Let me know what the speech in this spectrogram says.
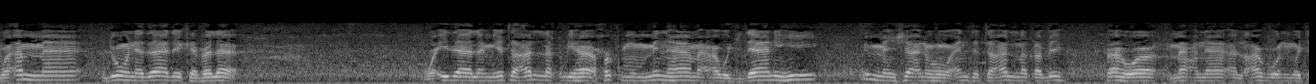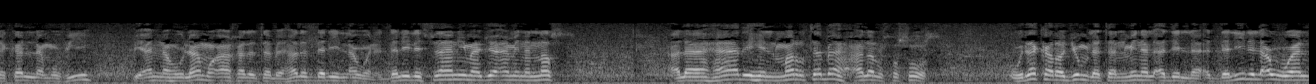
وأما دون ذلك فلا. وإذا لم يتعلق بها حكم منها مع وجدانه ممن شأنه أن تتعلق به فهو معنى العفو المتكلم فيه بأنه لا مؤاخذة به. هذا الدليل الأول. الدليل الثاني ما جاء من النص على هذه المرتبة على الخصوص. وذكر جملة من الأدلة. الدليل الأول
